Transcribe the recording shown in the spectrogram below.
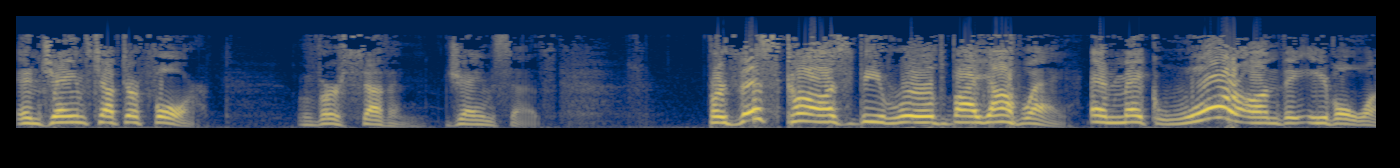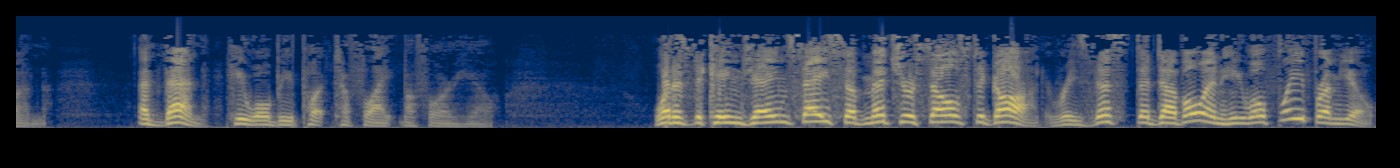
In James chapter 4, verse 7, James says, For this cause be ruled by Yahweh, and make war on the evil one, and then he will be put to flight before you. What does the King James say? Submit yourselves to God. Resist the devil and he will flee from you.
